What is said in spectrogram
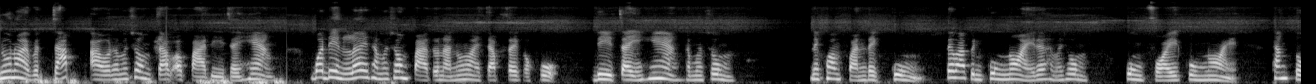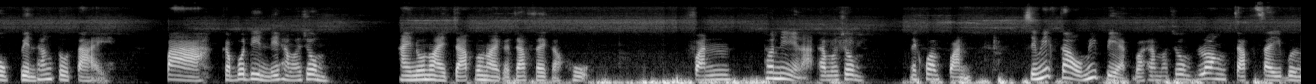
นูหน่อยไปจับเอาท่านผู้ชมจับเอาปลาดีใจแห้งบ่เด่นเลยท่านผู้ชมปลาตัวนั้นนูหน่อยจับใส่กับโขดีใจแห้งท่านผู้ชม ในความฝันได้กุ้งแต่ว่าเป็นกุ้งหน้อยเด้ท่านผู้ชม กุ้งฝอยกุ้งหน้อย ทั้งตัวเป็นทั้งตัวตายป่ากับบดินนี่ท่านผู้ชม ให้นู่หน่อยจับนู่หน่อยก็จับใส่กับหูฝันเท่านี้ล่ะท่านผู้ชม ในความฝัน สิมีเก่าไม่เปียกบ่ท่านผู้ชมลองจับใส่เบิง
